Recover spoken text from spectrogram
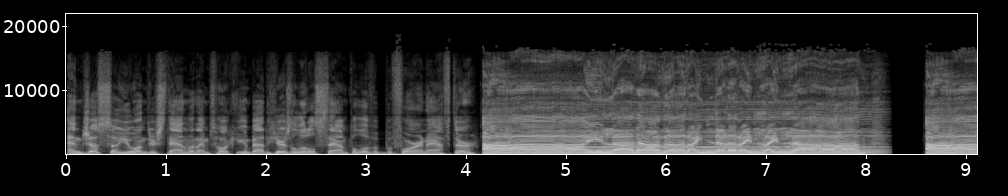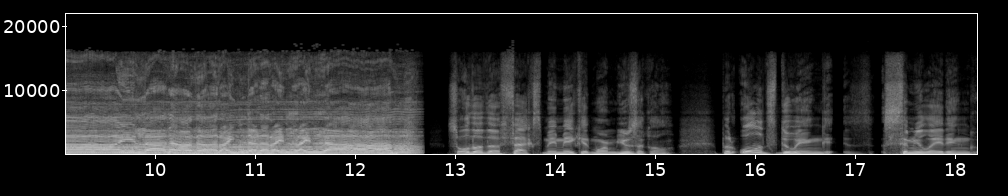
And just so you understand what I'm talking about, here's a little sample of a before and after. So, although the effects may make it more musical, but all it's doing is simulating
